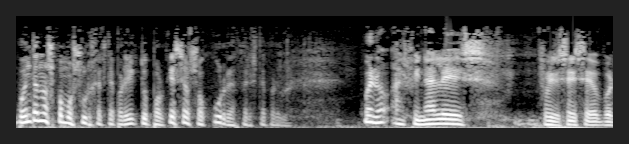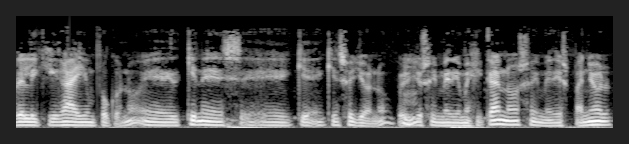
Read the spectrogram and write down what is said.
Cuéntanos cómo surge este proyecto, por qué se os ocurre hacer este proyecto. Bueno, al final es, pues ese por el Ikigai un poco, ¿no? Eh, ¿Quién es, eh, quién, soy yo, no? Pues yo soy medio mexicano, soy medio español.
